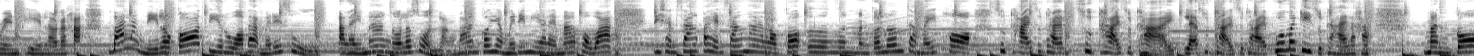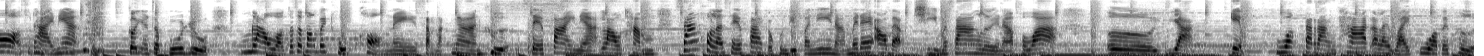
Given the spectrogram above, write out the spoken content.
เรนเพนแล้วนะคะ บ้านหลังนี้เราก็ตีรั้วแบบไม่ได้สูงอะไรมากเนาะแล้วส่วนหลังบ้านก็ยังไม่ได้มีอะไรมาก เพราะว่าดิฉันสร้างไปสร้างมาเราก็เออเงินมันก็เริ่มจะไม่พอสุดท้ายสุดท้ายสุดท้ายสุดท้าย และสุดท้ายสุดท้ายพูดเมื่อกี้สุดท้ายแล้วค่ะมันก็สุดท้ายเนี่ยก็ยังจะพูดอยู่เราอะก็จะต้องไปทุบของในสำนักงานคือเซฟไฟเนี้ยเราทำสร้างคนละเซฟไฟกับคุณดิฟฟานี่นะไม่ได้เอาแบบชีมาสร้างเลยนะ เพราะว่าเอออยากเก็บ พวกตารางธาตุอะไรไว้กลัวไปเผลอ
